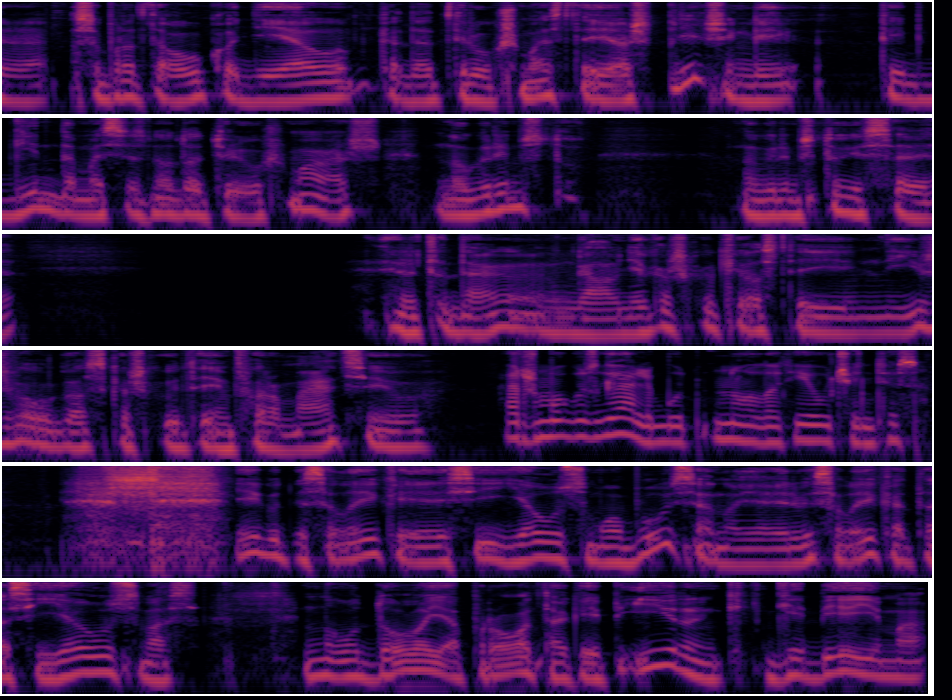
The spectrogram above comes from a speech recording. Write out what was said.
Ir supratau kodėl kada triukšmas tai aš priešingai kaip gindamasis nuo to triukšmo aš nugrimztu nugrimztu į save. Ir tada gauni kažkokios tai įžvalgos kažkokių tai informacijų. Ar žmogus gali būt nuolat jaučiantis jeigu visą laiką esi jausmo būsenoje ir visą laiką tas jausmas naudoja protą kaip įrankį gebėjimą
